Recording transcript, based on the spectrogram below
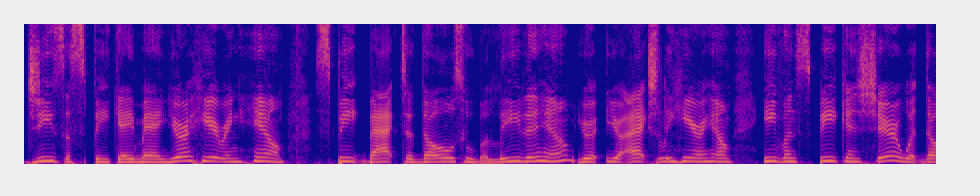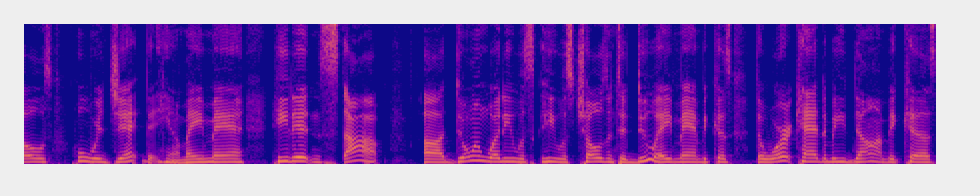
Jesus speak. Amen. You're hearing him speak back to those who believe in him. You're you're actually hearing him even speak and share with those who rejected him. Amen. He didn't stop uh, doing what he was he was chosen to do, amen, because the work had to be done because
